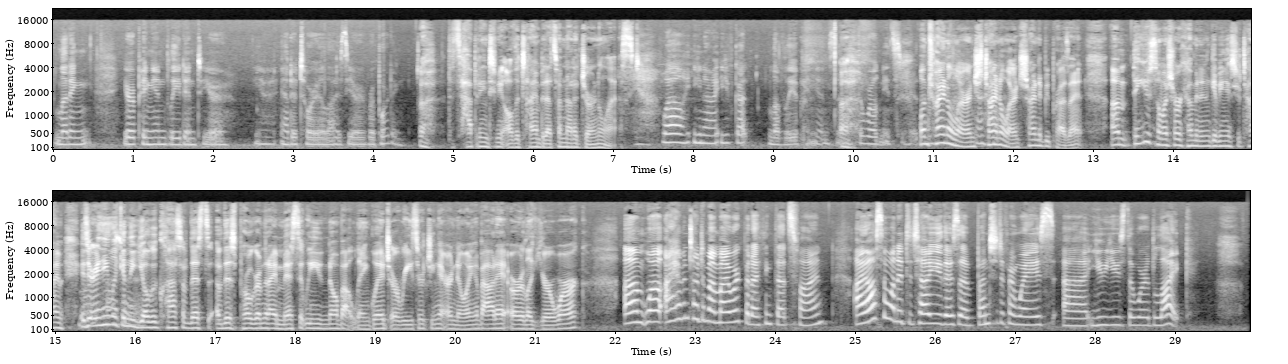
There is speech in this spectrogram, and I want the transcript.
letting your opinion bleed into your, your editorialize your reporting. Ugh, that's happening to me all the time, but that's why I'm not a journalist. Yeah. Well, you know, you've got lovely opinions. And the world needs to hear them. Well, I'm trying to learn, just trying to learn, just trying to be present. Um, thank you so much for coming in and giving us your time. Is there anything like in the yoga class of this of this program that I missed that we need to know about language or researching it or knowing about it or like your work? Um, well, I haven't talked about my work, but I think that's fine. I also wanted to tell you there's a bunch of different ways uh, you use the word like.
